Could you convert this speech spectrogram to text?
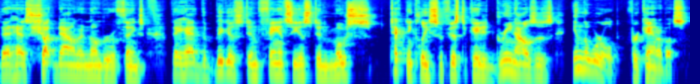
that has shut down a number of things. They had the biggest and fanciest and most technically sophisticated greenhouses in the world for cannabis.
